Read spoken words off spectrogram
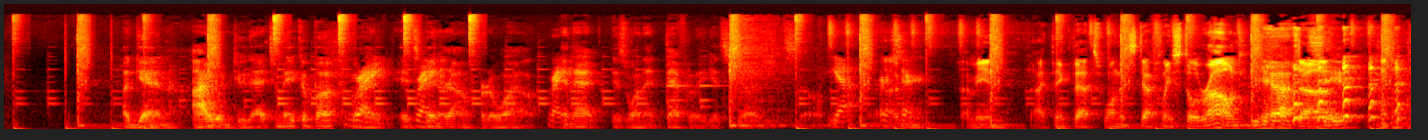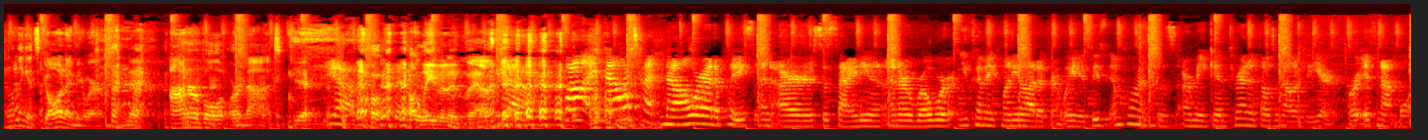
Again, I wouldn't do that to make a buck. Right, It's right. been around for a while. Right. And that is one that definitely gets judged. So. Yeah, for sure. I mean, I think that's one that's definitely still around. Yeah. Uh. I don't think it's going anywhere, No. honorable or not. Yeah. Yeah. I'll leave it at that. yeah. Well, and now it's ti- now we're at a place in our society and in our world where you can make money a lot of different ways. These influencers are making three hundred thousand dollars a year, or if not more.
